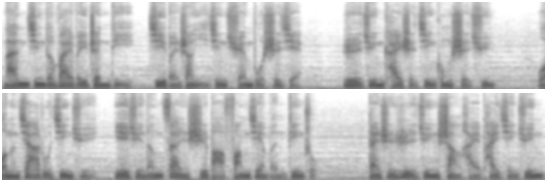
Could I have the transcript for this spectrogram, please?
南京的外围阵地基本上已经全部失陷。”日军开始进攻市区，我们加入进去，也许能暂时把防线稳定住。但是日军上海派遣军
